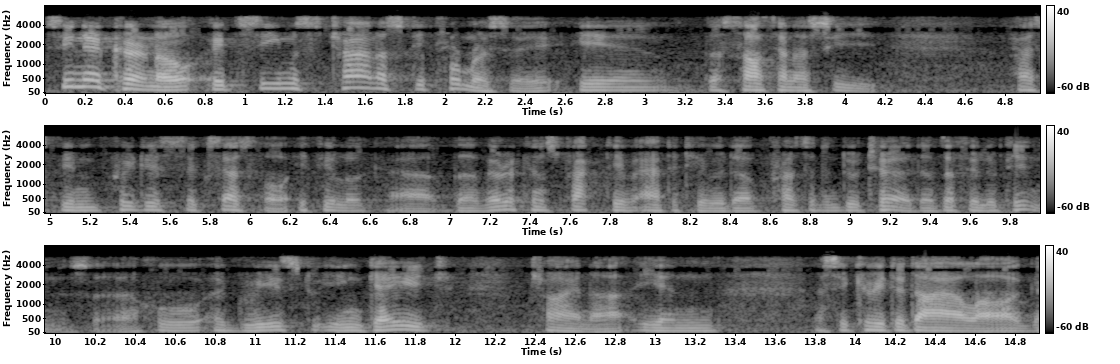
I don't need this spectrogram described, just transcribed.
Senior Colonel, it seems China's diplomacy in the South China Sea has been pretty successful if you look at the very constructive attitude of President Duterte of the Philippines, uh, who agrees to engage China in a security dialogue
